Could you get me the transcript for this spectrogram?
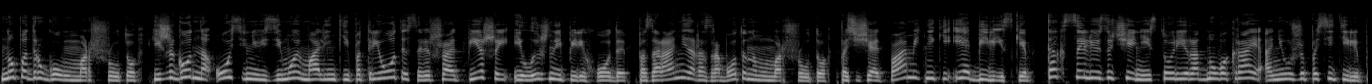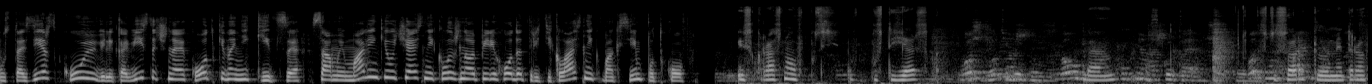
но по другому маршруту. Ежегодно осенью и зимой маленькие патриоты совершают пешие и лыжные переходы по заранее разработанному маршруту, посещают памятники и обелиски. Так, с целью изучения истории родного края они уже посетили Пустозерск, Кую, Великовисточное, Коткино, Никитцы. Самый маленький участник лыжного перехода – третьеклассник Максим Путков. Из Красного в Пустозерск. Да. 140 километров.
